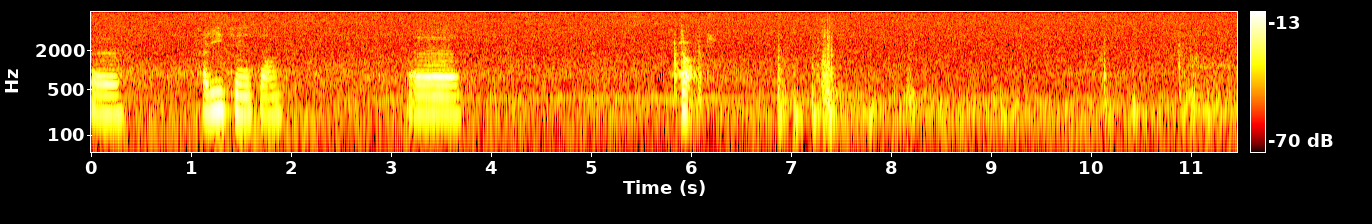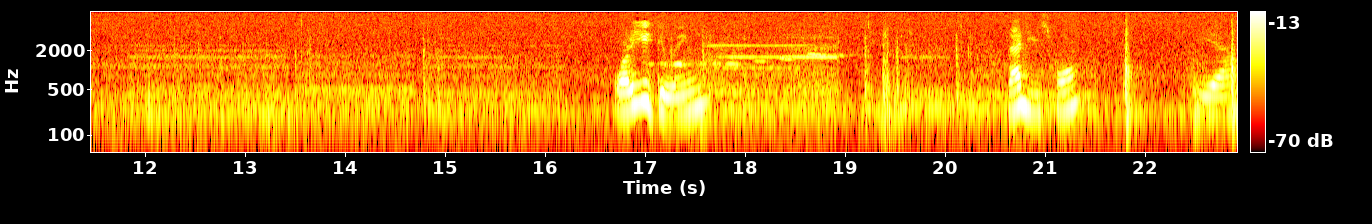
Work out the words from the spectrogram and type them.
Uh, how do you sing a song? Uh, What are you doing? Is that useful? Yeah,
